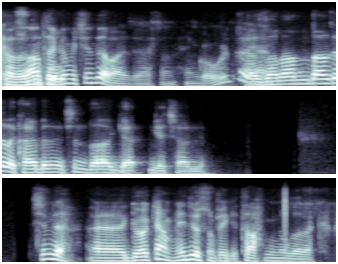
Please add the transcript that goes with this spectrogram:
Kazanan Super Bowl- takım için de var zaten hangover'da. yani. kazanandan ziyade kaybeden için daha ge- geçerli. Şimdi e, Görkem ne diyorsun peki tahmin olarak?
